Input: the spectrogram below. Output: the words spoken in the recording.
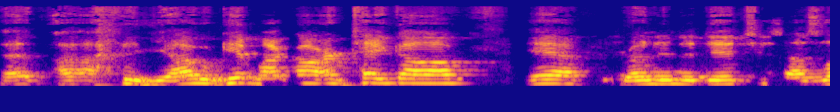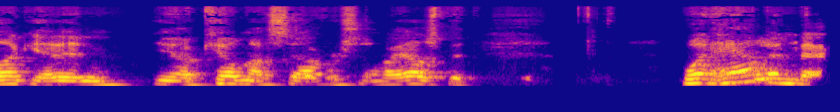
That uh, yeah, I would get my car and take off. Yeah, run into ditches. I was lucky I didn't you know kill myself or somebody else. But what happened back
